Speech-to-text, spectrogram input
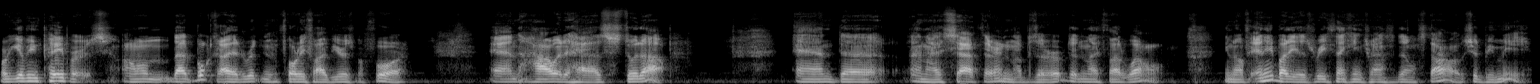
were giving papers on that book I had written 45 years before and how it has stood up. And, uh, and I sat there and observed, and I thought, well, you know, if anybody is rethinking transcendental style, it should be me.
